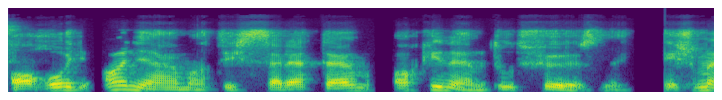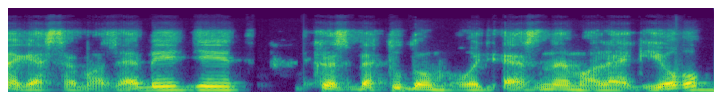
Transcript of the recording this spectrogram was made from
Ahogy anyámat is szeretem, aki nem tud főzni. És megeszem az ebédjét, közben tudom, hogy ez nem a legjobb,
